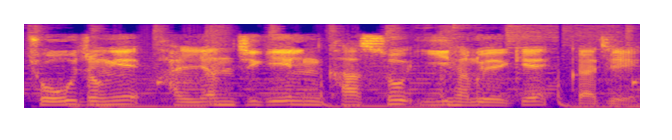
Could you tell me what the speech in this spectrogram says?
조우종의 8년지기인 가수 이현우에게까지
